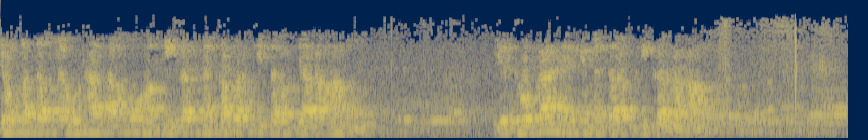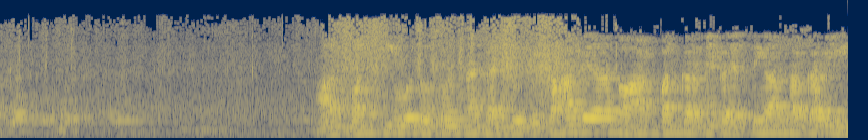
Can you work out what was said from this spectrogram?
جو قدم میں اٹھاتا ہوں حقیقت میں قبر کی طرف جا رہا ہوں۔ یہ دھوکہ ہے کہ میں ترقی کر رہا ہوں۔ آنکھ بند کی ہو تو سوچنا چاہیے کہ کہاں گیا تو آنکھ بند کرنے کا اختیار تھا کر لی،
